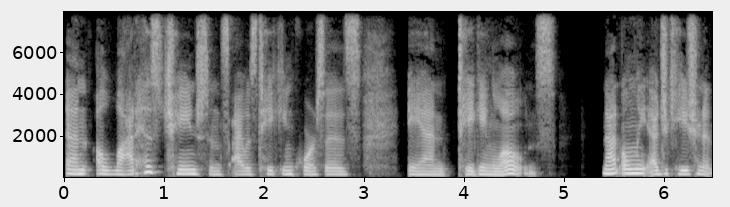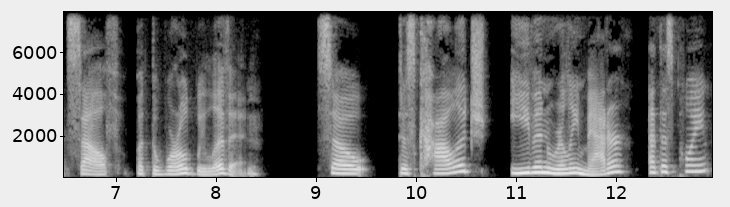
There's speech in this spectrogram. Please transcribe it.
and a lot has changed since I was taking courses and taking loans not only education itself, but the world we live in. So, does college even really matter at this point?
